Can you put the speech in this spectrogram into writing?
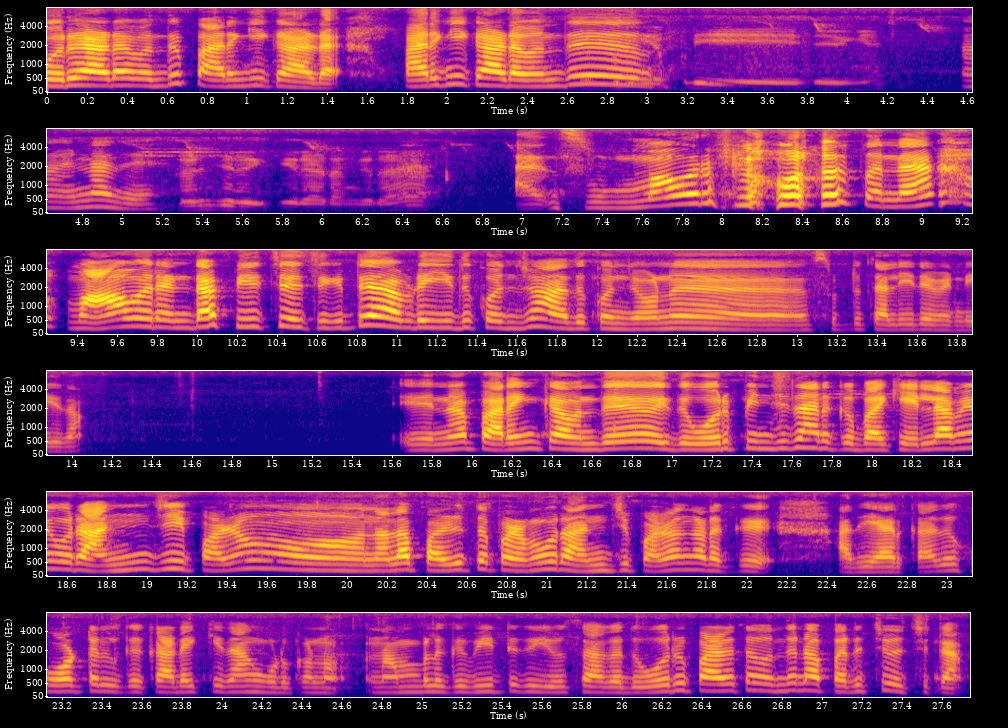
ஒரு அடை வந்து பரங்கிக்காய் அடை. பரங்கிக்காய் அடை வந்து என்னது? சும்மா ஒரு ஃப்ளோவில் சொன்னேன். மாவை ரெண்டாக பிரித்து வச்சுக்கிட்டு அப்படியே இது கொஞ்சம் அது கொஞ்சோன்னு சுட்டு தள்ளிட வேண்டியதுதான். இது என்ன பரங்கிக்காய் வந்து இது ஒரு பிஞ்சு தான் இருக்குது பாக்கி எல்லாமே ஒரு அஞ்சு பழம் நல்லா பழுத்த பழமும் ஒரு அஞ்சு பழம் கிடக்கு. அது யாருக்காவது ஹோட்டலுக்கு கடைக்கு தான் கொடுக்கணும். நம்மளுக்கு வீட்டுக்கு யூஸ் ஆகுது. ஒரு பழத்தை வந்து நான் பறித்து வச்சுட்டேன்.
